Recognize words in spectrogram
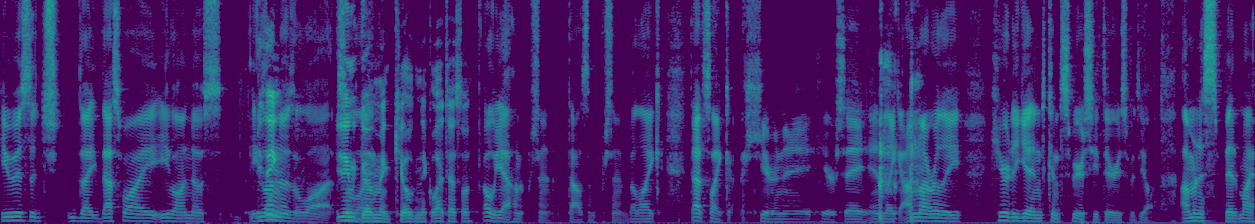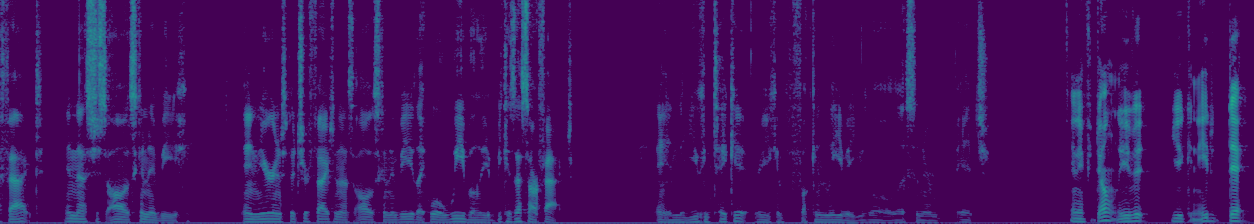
He was the ch- like that's why Elon knows. You think- knows a lot. You think so, the like- government killed Nikolai Tesla? Oh yeah, hundred percent, thousand percent. But like that's like here and a hearsay, and like I'm not really here to get into conspiracy theories with y'all. I'm gonna spit my fact, and that's just all it's gonna be. And you're gonna spit your fact, and that's all it's gonna be. Like what we believe, because that's our fact. And you can take it or you can fucking leave it, you little listener bitch. And if you don't leave it, you can eat a dick.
